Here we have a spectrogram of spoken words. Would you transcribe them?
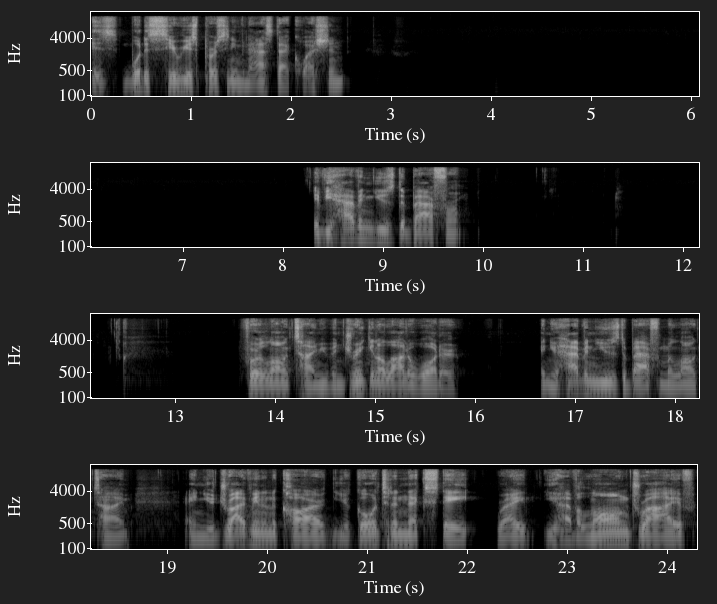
is would a serious person even ask that question? If you haven't used the bathroom for a long time, you've been drinking a lot of water, and you haven't used the bathroom a long time and you're driving in the car, you're going to the next state, right? You have a long drive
